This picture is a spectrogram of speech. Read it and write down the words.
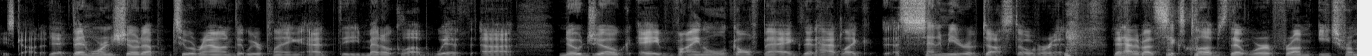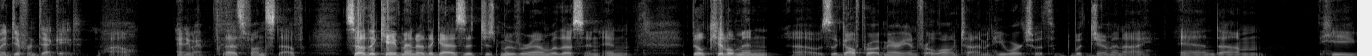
He's got it. Yeah, Ben Warren showed up to a round that we were playing at the Meadow Club with, uh, no joke, a vinyl golf bag that had like a centimeter of dust over it, that had about six clubs that were from each from a different decade. Wow. Anyway, That's fun stuff. So the cavemen are the guys that just move around with us, and, and Bill Kittleman uh, was the golf pro at Merion for a long time, and he works with with Jim and I. And um, he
